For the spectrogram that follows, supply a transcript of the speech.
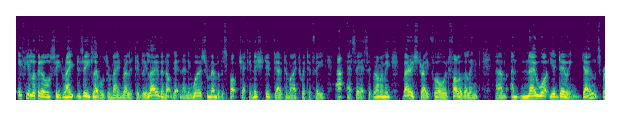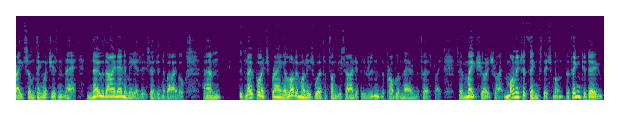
if you look at oilseed rape, disease levels remain relatively low. They're not getting any worse. Remember the spot check initiative. Go to my Twitter feed at SAS Agronomy. Very straightforward. Follow the link um, and know what you're doing. Don't spray something which isn't there. Know thine enemy, as it says in the Bible. Um, there's no point spraying a lot of money's worth of fungicide if there isn't the problem there in the first place. So make sure it's right. Monitor things this month. The thing to do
